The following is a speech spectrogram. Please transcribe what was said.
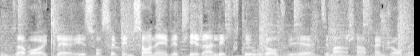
de nous avoir éclairé sur cette émission. On invite les gens à l'écouter aujourd'hui, euh, dimanche, en fin de journée.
